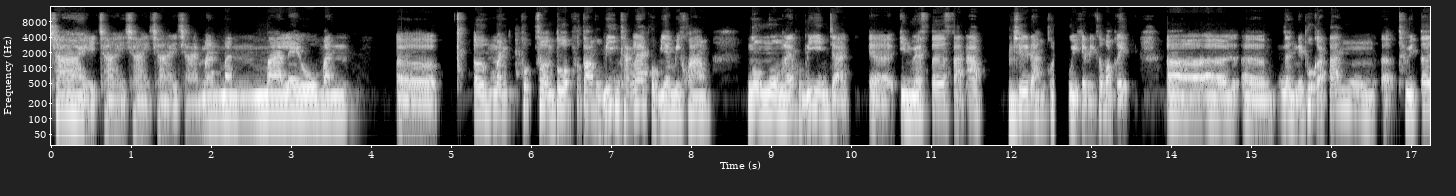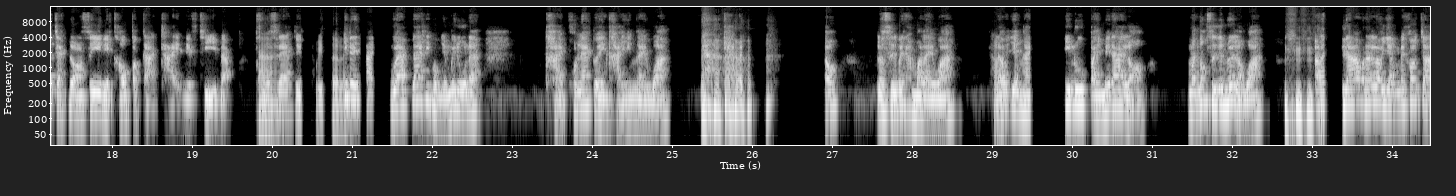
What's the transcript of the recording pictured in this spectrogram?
ใช่ ใช่ ใช่ ใช่ ใช่ มัน มันมาเร็ว มัน เออเออ มัน ส่วนตัวตอนผมได้ยินครั้งแรกผมยังมีความงงงๆแล้วผมได้ยินจากเอ่อ investor startup อืมชื่อดังคนคุยกันเนี่ยเขาบอก เอ้ย เออเออเออหนึ่งในผู้ก่อตั้งเอ่อ Twitter แจ็คดอร์ซี่เนี่ยเขาประกาศขาย NFT แบบโพสต์แรกเลยทวิตเตอร์เลยที่ในใจเว็บแรกที่ผมยังไม่รู้นะ ขายโพสต์แรกตัวเองขายยังไงวะ แล้วเราซื้อไปทำอะไรวะครับแล้วยังไง ที่รูปไปไม่ได้เหรอ มันต้องซื้อกันด้วยเหรอวะ อะไรนะวันนั้นเรายังไม่เข้าใจ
